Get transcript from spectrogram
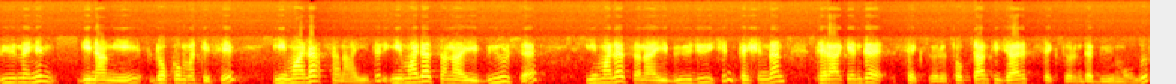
büyümenin dinamiği, lokomotifi imalat sanayidir. İmalat sanayi büyürse imalat sanayi büyüdüğü için peşinden perakende sektörü, toptan ticaret sektöründe büyüme olur.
